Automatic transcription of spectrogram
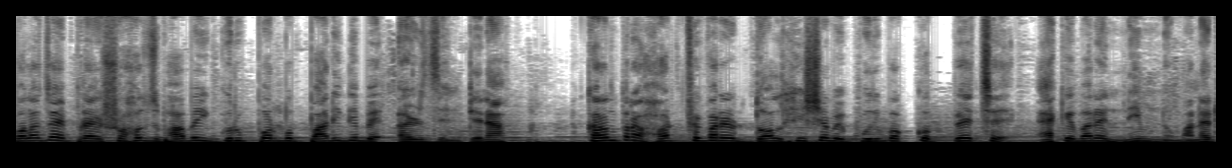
বলা যায় প্রায় সহজভাবেই গ্রুপ পর্ব পাড়ি দেবে আর্জেন্টিনা। কারণ তারা হট ফেভারের দল হিসেবে প্রতিপক্ষ পেয়েছে একেবারে নিম্নমানের।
